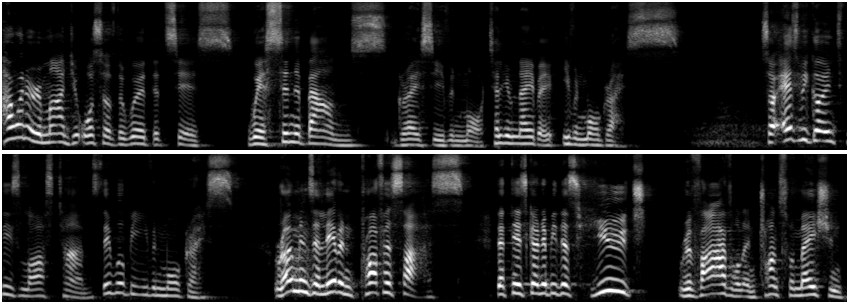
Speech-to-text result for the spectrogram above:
I want to remind you also of the word that says, where sin abounds, grace even more. Tell your neighbor, even more grace. So as we go into these last times, there will be even more grace. Romans 11 prophesies that there's going to be this huge revival and transformation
